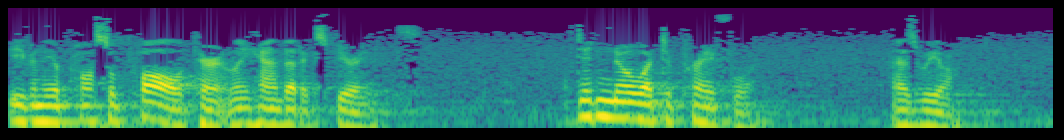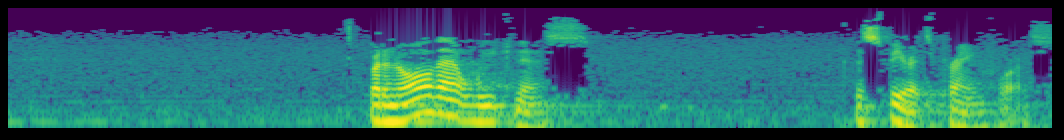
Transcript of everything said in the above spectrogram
Even the Apostle Paul apparently had that experience. Didn't know what to pray for, as we ought. But in all that weakness, the Spirit's praying for us.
